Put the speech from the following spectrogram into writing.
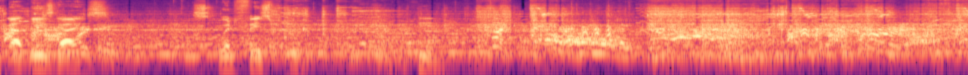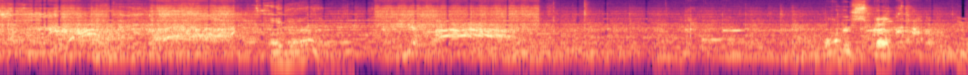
Got these guys. Squid face fruit. Hmm. A water spell. Hmm.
